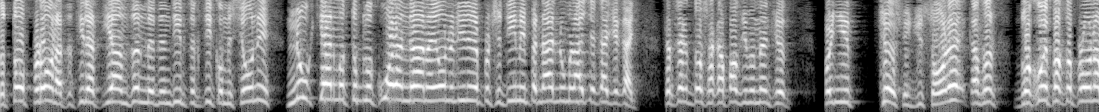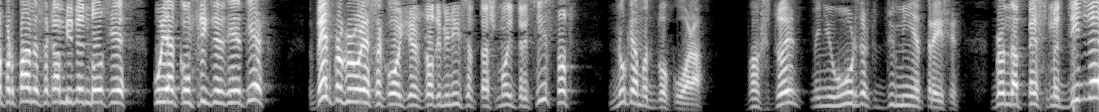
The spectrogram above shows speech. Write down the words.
Këto prona, të cilat janë dhënë me vendim të këtij komisioni, nuk janë më të bllokuara nga ana jonë në lidhje me procedimin penal numër aq e kaq e kaq. Sepse ndoshta ka pas një moment që për një çështje gjyqësore, kanë thënë bllokoji pak këto prona për të pa nëse ka mbivendosje ku janë konfliktet e të tjera. Vetë prokurori i asaj kohe që është zoti ministër tashmë i drejtësisë thotë nuk janë më të bllokuara. vazhdojnë me një urdhër të 2003-shit. Brënda 15 ditëve,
